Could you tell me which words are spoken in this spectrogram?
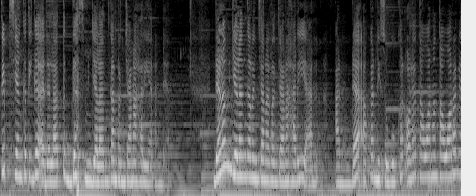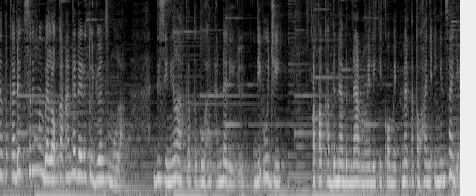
Tips yang ketiga adalah tegas menjalankan rencana harian Anda. Dalam menjalankan rencana-rencana harian, Anda akan disuguhkan oleh tawaran-tawaran yang terkadang sering membelokkan Anda dari tujuan semula. Di sinilah keteguhan Anda di, diuji. Apakah benar-benar memiliki komitmen atau hanya ingin saja?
